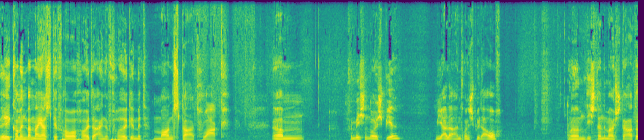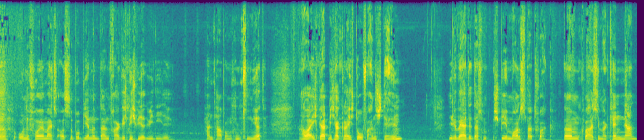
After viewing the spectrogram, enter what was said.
Willkommen bei Meyers TV. Heute eine Folge mit Monster Truck. Ähm, für mich ein neues Spiel, wie alle anderen Spiele auch, ähm, die ich dann immer starte, ohne vorher mal auszuprobieren und dann frage ich mich, wie, wie die Handhabung funktioniert. Aber ich werde mich ja gleich doof anstellen. Ihr werdet das Spiel Monster Truck ähm, quasi mal kennenlernen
